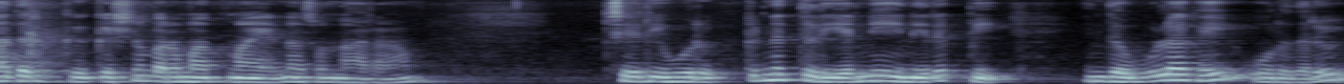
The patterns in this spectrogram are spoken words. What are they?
அதற்கு கிருஷ்ண பரமாத்மா என்ன சொன்னாராம்? சரி ஒரு கிண்ணத்தில் எண்ணெயை நிரப்பி இந்த உலகை ஒரு தடவை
